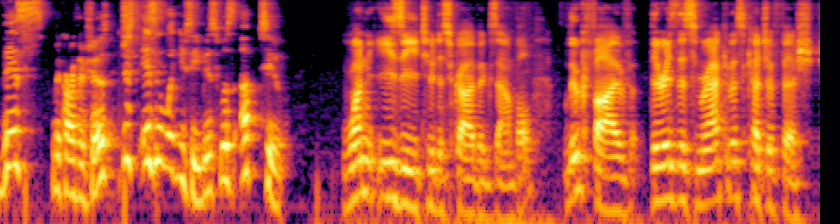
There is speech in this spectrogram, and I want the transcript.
This, McArthur shows, just isn't what Eusebius was up to. One easy to describe example Luke 5, there is this miraculous catch of fish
